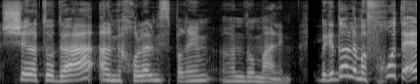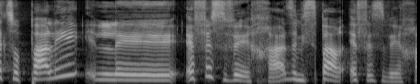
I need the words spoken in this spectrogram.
של התודעה על מחולל מספרים רנדומליים. בגדול, הם הפכו את העץ אופלי ל-0 ו-1, זה מספר 0 ו-1,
